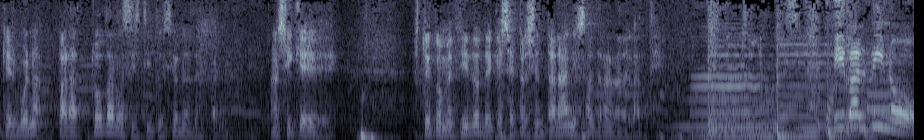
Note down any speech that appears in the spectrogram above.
que es buena para todas las instituciones de España. Así que estoy convencido de que se presentarán y saldrán adelante. ¡Viva el vino!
